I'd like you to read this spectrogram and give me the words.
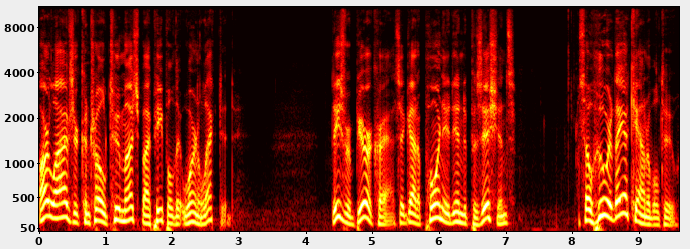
Our lives are controlled too much by people that weren't elected. These were bureaucrats that got appointed into positions. So who are they accountable to?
